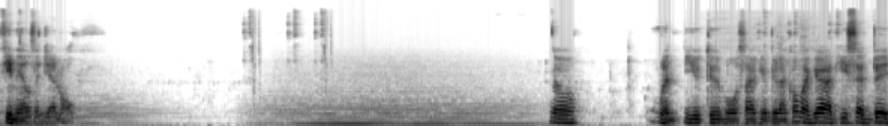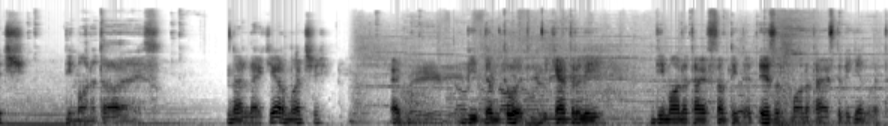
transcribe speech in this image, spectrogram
females in general. No, when YouTube most likely be like, oh my god, he said bitch, demonetize. Not like, yeah, much. I beat them to it. You can't really demonetize something that isn't monetized to begin with.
